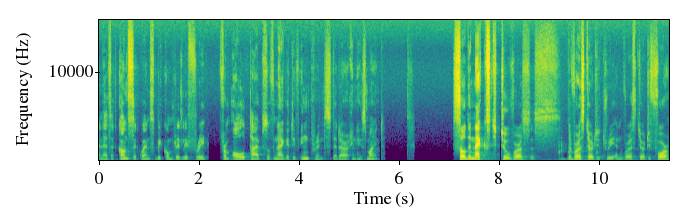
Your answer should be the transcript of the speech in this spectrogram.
and as a consequence, be completely free from all types of negative imprints that are in his mind. So, the next two verses, the verse 33 and verse 34,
